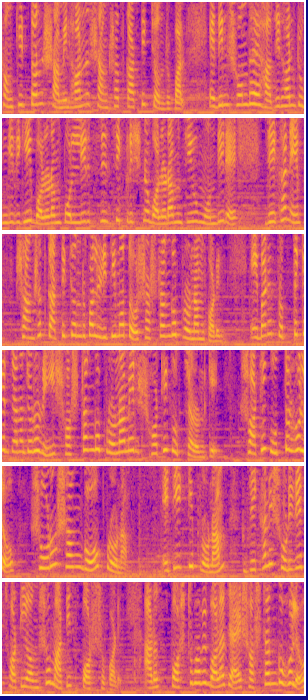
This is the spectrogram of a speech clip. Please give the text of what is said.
সংকীর্তন সামিল হন সাংসদ কার্তিক চন্দ্রপাল। এদিন সন্ধ্যায় হাজির হন টুঙ্গিদিঘি বলরাম পল্লীর শ্রী শ্রী কৃষ্ণ বলরাম জিউ মন্দিরে, যেখানে সাংসদ কার্তিক চন্দ্রপাল রীতিমতো ষষ্ঠাঙ্গ প্রণাম করেন। এবারে প্রত্যেকের জানা জরুরি ষষ্ঠাঙ্গ প্রণামের সঠিক উচ্চারণ কি? সঠিক উত্তর হল ষোড়সাঙ্গ প্রণাম। এটি একটি প্রণাম যেখানে শরীরের ছটি অংশ মাটি স্পর্শ করে। আরও স্পষ্টভাবে বলা যায়, ষষ্ঠাঙ্গ হল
